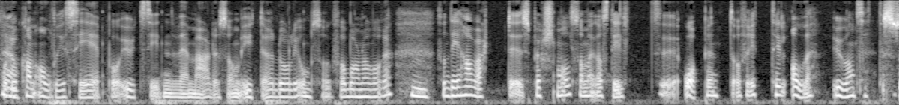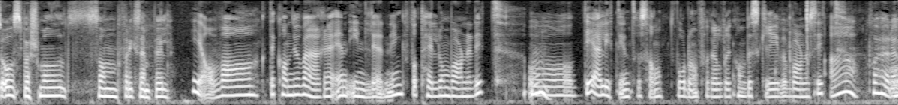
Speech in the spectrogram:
For Ja. du kan aldri se på utsiden hvem er det som yter dårlig omsorg for barna våre. Mm. Så det har vært eh, spørsmål som jeg har stilt eh, åpent og fritt til alle, uansett. Og spørsmål som for eksempel Ja, hva Det kan jo være en innledning. Fortell om barnet ditt. Og det er litt interessant hvordan foreldre kan beskrive barnet sitt. Ah, få høre.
